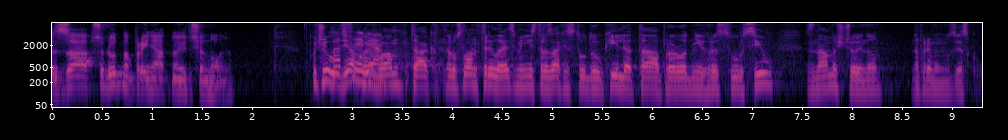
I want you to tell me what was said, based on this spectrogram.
за абсолютно прийнятною ціною. Почули, дякуємо вам. Так, Руслан Стрілець, міністр захисту довкілля та природних ресурсів, з нами щойно на прямому зв'язку.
